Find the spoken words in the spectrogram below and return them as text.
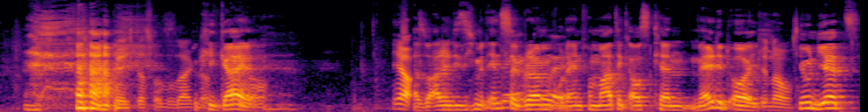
Wenn ich das mal so sagen Okay, darf. geil. Genau. Ja. Also alle, die sich mit Instagram cool. oder Informatik auskennen, meldet euch. Genau. Hier und jetzt.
